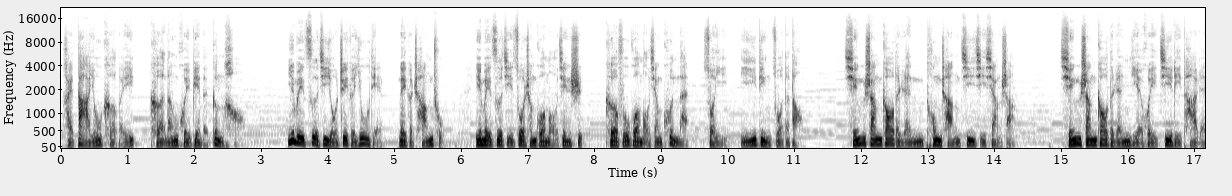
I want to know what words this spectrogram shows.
还大有可为，可能会变得更好，因为自己有这个优点、那个长处，因为自己做成过某件事，克服过某项困难，所以一定做得到。情商高的人通常积极向上，情商高的人也会激励他人，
